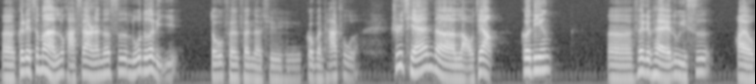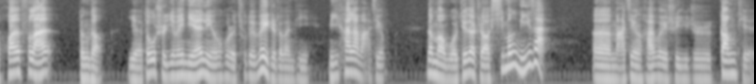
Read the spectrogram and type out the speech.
呃，格列兹曼、卢卡斯·尔南德斯、罗德里都纷纷的去各奔他处了。之前的老将戈丁、呃，菲利佩·路易斯，还有欢·弗兰等等，也都是因为年龄或者球队位置的问题离开了马竞。那么我觉得只要西蒙尼在，呃，马竞还会是一支钢铁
